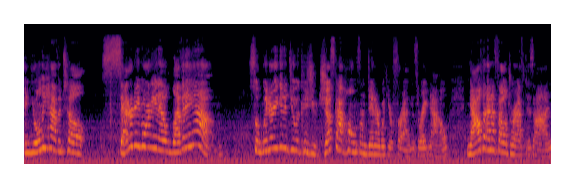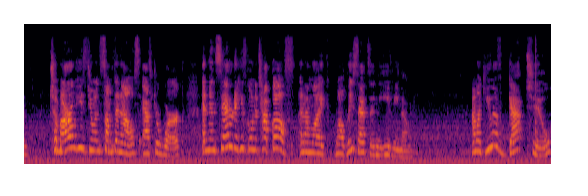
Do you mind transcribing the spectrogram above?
And you only have until saturday morning at 11 a.m so when are you gonna do it? Because you just got home from dinner with your friends right now. Now the nfl draft is on. Tomorrow he's doing something else after work. And then saturday he's going to Topgolf and i'm like well at least that's in the evening though. I'm like you have got to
